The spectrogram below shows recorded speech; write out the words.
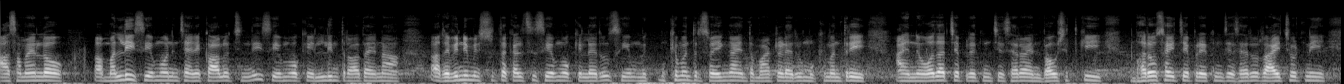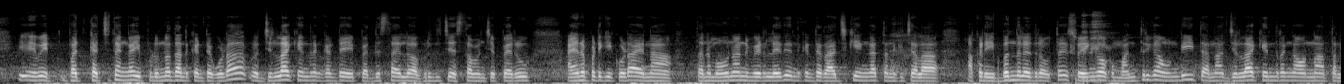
ఆ సమయంలో మళ్ళీ సీఎంఓ నుంచి ఆయన కాల్ వచ్చింది. సీఎంఓకి వెళ్ళిన తర్వాత ఆయన రెవెన్యూ మినిస్టర్తో కలిసి సీఎంఓకి వెళ్ళారు. సీఎం ముఖ్యమంత్రి స్వయంగా ఆయనతో మాట్లాడారు. ముఖ్యమంత్రి ఆయన్ని ఓదార్చే ప్రయత్నం చేశారు. ఆయన భవిష్యత్తుకి భరోసా ఇచ్చే ప్రయత్నం చేశారు. రాయచోటిని ఖచ్చితంగా ఇప్పుడున్న దానికంటే కూడా జిల్లా కేంద్రం కంటే పెద్ద స్థాయిలో అభివృద్ధి చేస్తామని చెప్పారు. అయినప్పటికీ కూడా ఆయన తన మౌనాన్ని వీడలేదు. ఎందుకంటే రాజకీయంగా తనకి చాలా అక్కడ ఇబ్బందులు ఎదురవుతాయి. స్వయంగా ఒక మంత్రిగా ఉండి తన జిల్లా కేంద్రంగా ఉన్న తన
